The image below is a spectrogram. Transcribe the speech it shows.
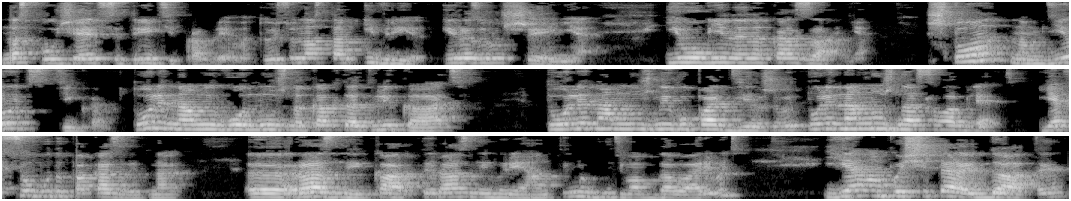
у нас получается третьи проблемы. То есть у нас там и вред и разрушение и огненное наказание. Что нам делать с тигром? То ли нам его нужно как-то отвлекать то ли нам нужно его поддерживать то ли нам нужно ослаблять. Я все буду показывать на э, разные карты разные варианты мы будем обговаривать. Я вам посчитаю даты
